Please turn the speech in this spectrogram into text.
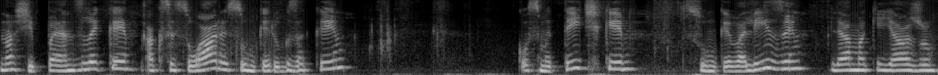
Наші пензлики, аксесуари, сумки, рюкзаки, косметички, сумки, валізи для макіяжу.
